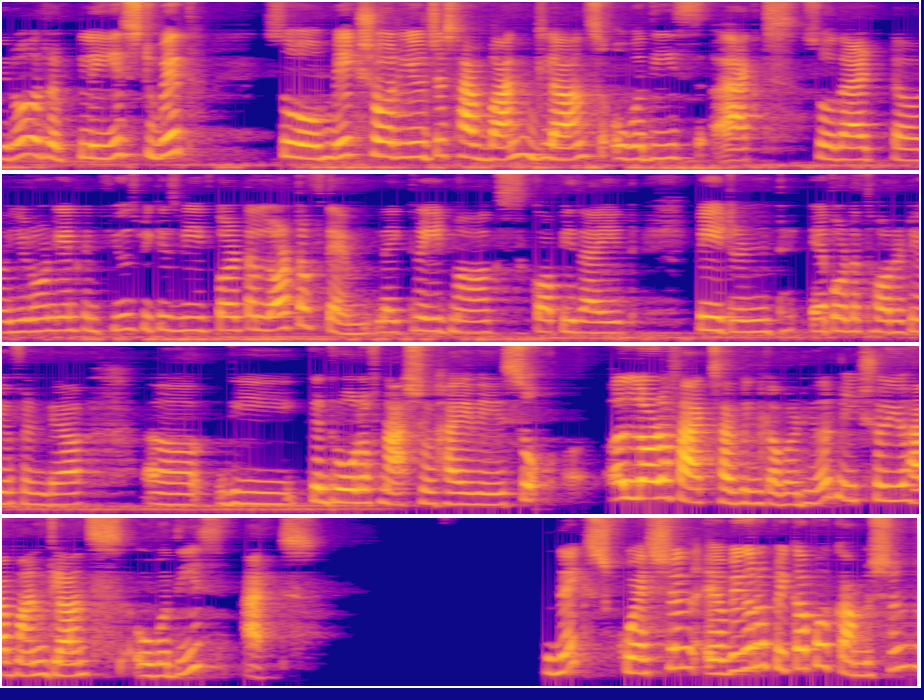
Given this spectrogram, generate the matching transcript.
you know, replaced with so make sure you just have one glance over these acts so that uh, you don't get confused because we've got a lot of them like trademarks, copyright, patent, Airport Authority of India, uh, the control of national highways. So a lot of acts have been covered here. Make sure you have one glance over these acts. The next question, we're going to pick up a commission.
